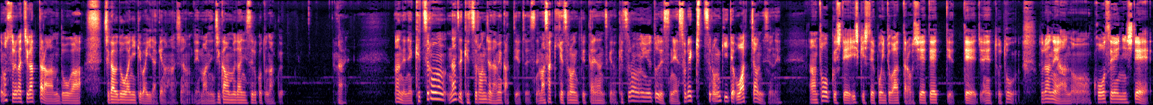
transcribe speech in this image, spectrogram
でもそれが違ったら、あの動画、違う動画に行けばいいだけの話なので、まあね、時間を無駄にすることなく。はい。なんでね、結論、なぜ結論じゃダメかっていうとですね、まあさっき結論って言ったりなんですけど、結論を言うとですね、それ結論聞いて終わっちゃうんですよね。あの、トークして意識してるポイントがあったら教えてって言って、えっ、と、と、それはね、あの、構成にして、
